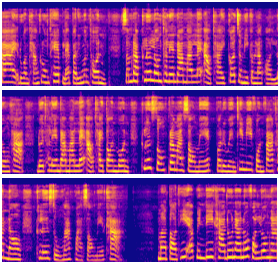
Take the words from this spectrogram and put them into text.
ใต้รวมทั้งกรุงเทพและปริมณฑลสำหรับคลื่นลมทะเลดามันและอ่าวไทยก็จะมีกำลังอ่อนลงค่ะ โดยทะเลดามันและอ่าวไทยตอนบน คลื่นสูงประมาณ 2 เมตร บริเวณที่มีฝนฟ้าคะนอง คลื่นสูงมากกว่า 2 เมตรค่ะ มาต่อที่แอป Windy ค่ะ ดูแนวโน้มฝนล่วงหน้า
